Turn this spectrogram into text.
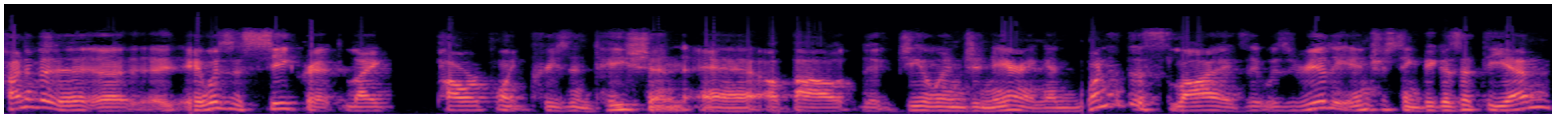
kind of a, a it was a secret, like PowerPoint presentation uh, about the geoengineering. And one of the slides, it was really interesting because at the end,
